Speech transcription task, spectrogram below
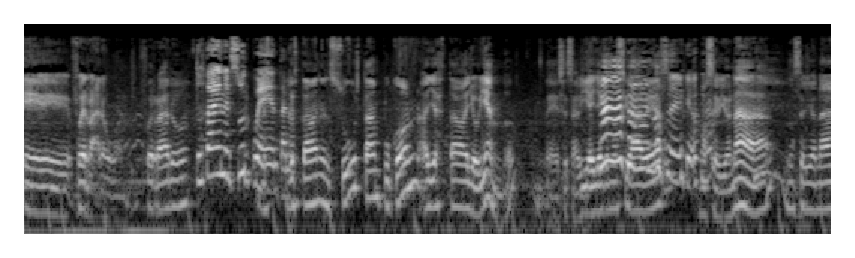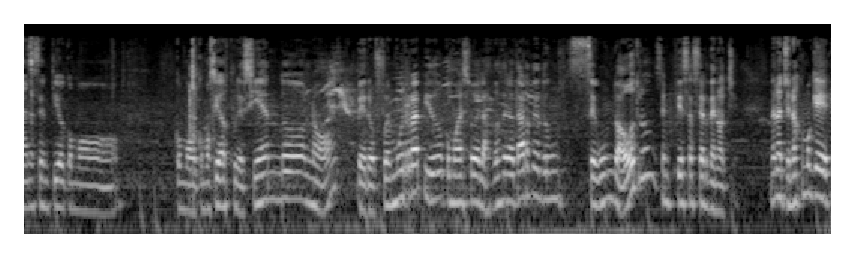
Eh, fue raro, bueno. Fue raro. Tú estabas en el sur, Yo cuéntanos. estaba en el sur, estaba en Pucón, allá estaba lloviendo. Eh, se sabía ya que no se iba a ver. No se vio no se vio nada. No se vio nada en el sentido como como, como se iba oscureciendo, no, pero fue muy rápido, como eso de las 2 de la tarde, de un segundo a otro, se empieza a hacer de noche. De noche, no es como que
